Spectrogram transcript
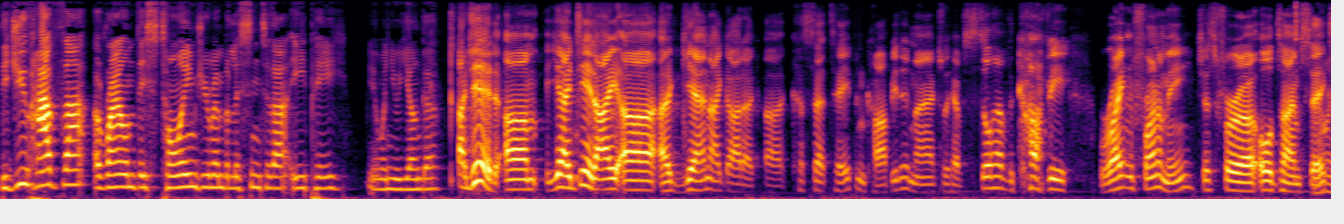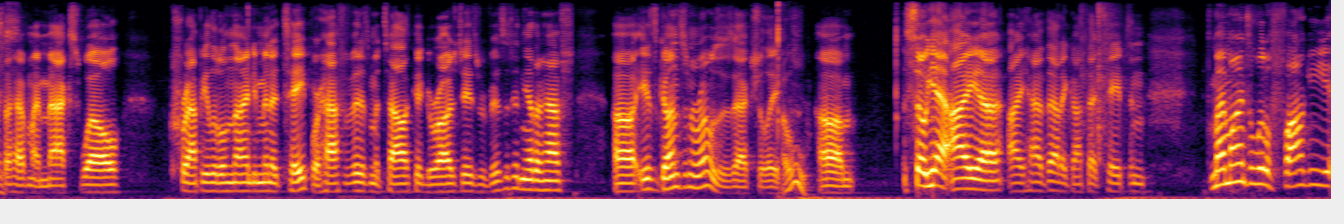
Did you have that around this time? Do you remember listening to that EP? You know, when you were younger? I did. Um, yeah, I did. I uh, again, I got a, a, cassette tape and copied it, and I actually have still have the copy right in front of me, just for uh, old time's sakes. Nice. I have my Maxwell crappy little 90 minute tape where half of it is Metallica Garage Days Revisited, and the other half uh, is Guns N' Roses, actually. Oh. Um, so yeah, I uh, I have that. I got that taped, and my mind's a little foggy.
